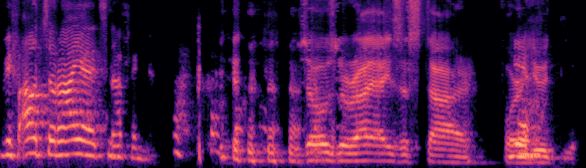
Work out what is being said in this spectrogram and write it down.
without Soraya, it's nothing. So Soraya is a star for Yeah. YouTube.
